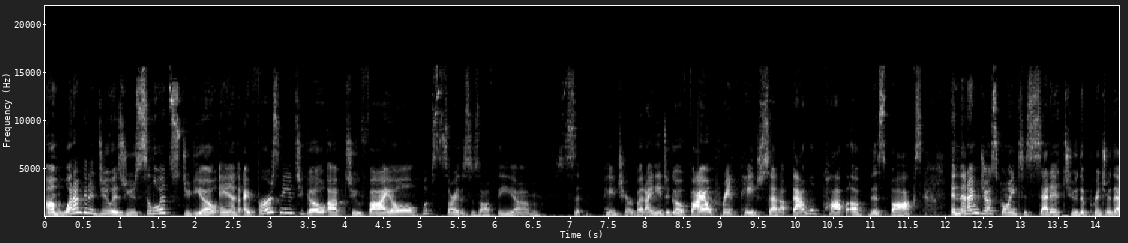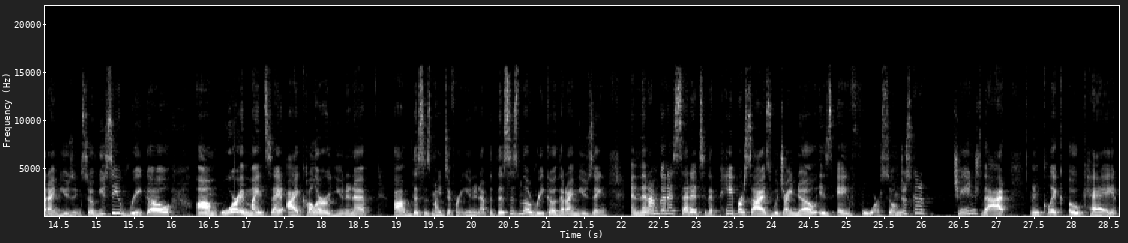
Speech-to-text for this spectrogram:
um, what I'm gonna do is use Silhouette Studio, and I first need to go up to File, whoops, sorry, this is off the um, page here, but I need to go File, Print Page Setup. That will pop up this box. And then I'm just going to set it to the printer that I'm using. So if you see Ricoh, um, or it might say iColor or Uninet, um, this is my different Uninet, but this is the Ricoh that I'm using. And then I'm gonna set it to the paper size, which I know is A4. So I'm just gonna change that and click OK.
